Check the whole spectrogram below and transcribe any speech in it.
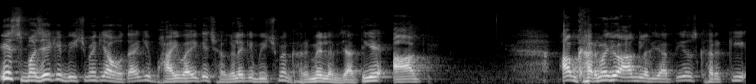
इस मज़े के बीच में क्या होता है कि भाई भाई के झगड़े के बीच में घर में लग जाती है आग। अब घर में जो आग लग जाती है, उस घर की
